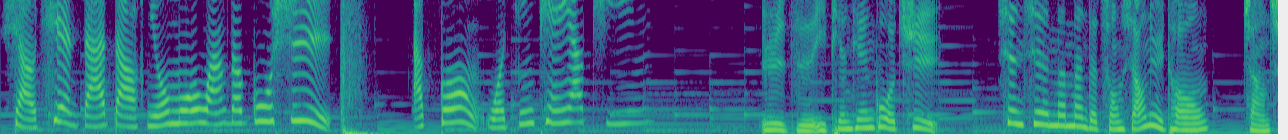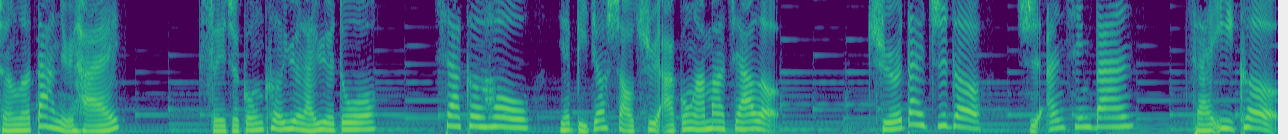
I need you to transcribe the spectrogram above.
小倩打倒牛魔王的故事。阿公，我今天要听。日子一天天过去，倩倩慢慢的从小女童长成了大女孩。随着功课越来越多，下课后，也比较少去阿公阿妈家了，取而代之的是安亲班、才艺课，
